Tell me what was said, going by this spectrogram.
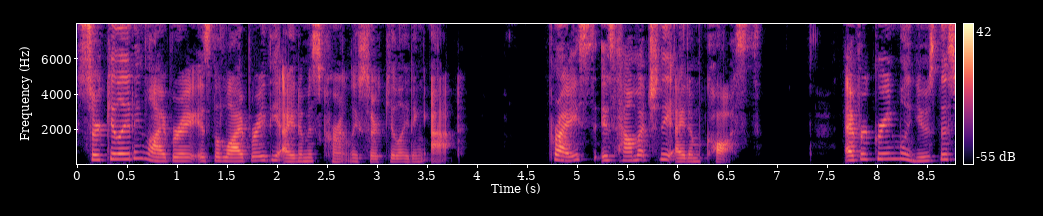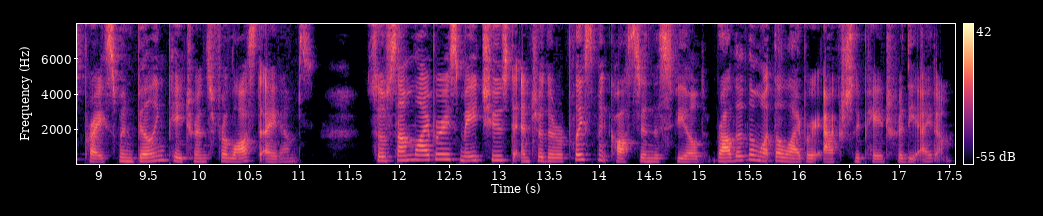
Circulating library is the library the item is currently circulating at. Price is how much the item costs. Evergreen will use this price when billing patrons for lost items, so some libraries may choose to enter the replacement cost in this field rather than what the library actually paid for the item.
